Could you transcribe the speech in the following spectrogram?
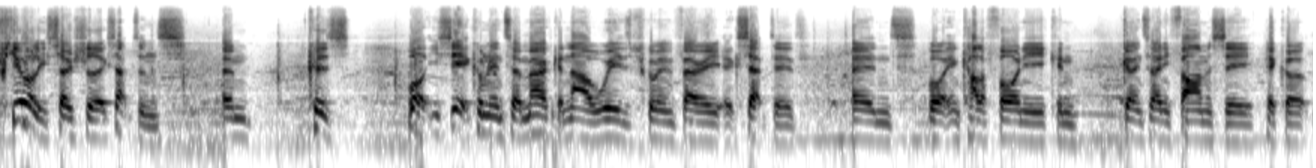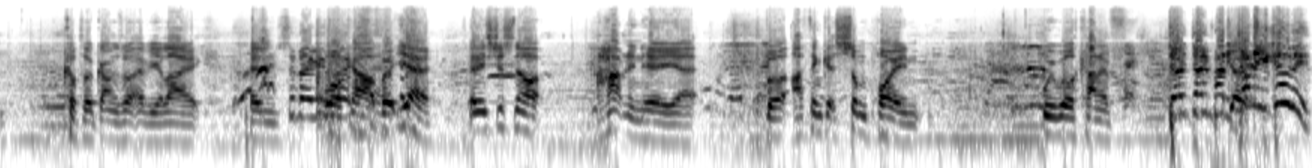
purely social acceptance. Um, because well, you see it coming into America now. Weed's becoming very accepted, and well, in California you can go into any pharmacy, pick up a couple of grams, whatever you like, and So maybe walk out. then. But yeah, it's just not happening here yet. But I think at some point we will kind of. Don't don't panic, Go. John. Are you going?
